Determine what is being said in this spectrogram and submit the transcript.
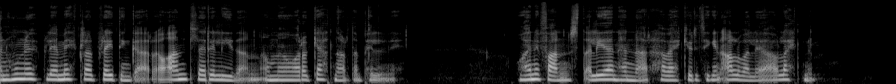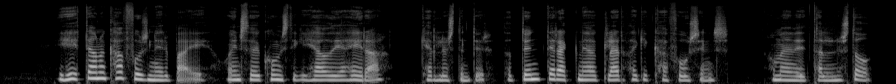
en hún uppliði miklar breytingar á andleri líðan á meðan hún var á getnavartanpillinni og henni fannst að líðan hennar hafi ekki verið tekinn alvarlega á læknum. Ég hitti hann á kaffhúsin hér í bæ og eins þau komist ekki hjá því að heyra, kæri lustundur, þá dundi regnið að glærþæki kaffhúsins á meðan viðtalinu stóð.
